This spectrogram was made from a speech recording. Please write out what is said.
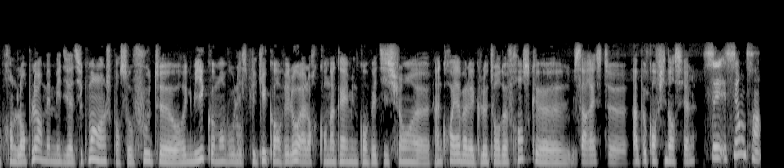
prend de l'ampleur, même médiatiquement. Hein. Je pense au foot, au rugby. Comment vous l'expliquez qu'en vélo, alors qu'on a quand même une compétition euh, incroyable avec le Tour de France que ça reste euh, un peu confidentiel? C'est en train,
